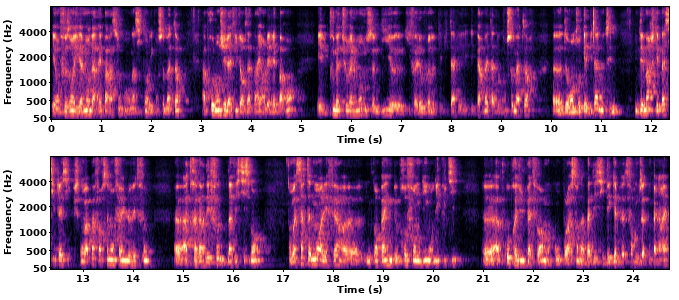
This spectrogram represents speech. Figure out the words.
et en faisant également de la réparation, en incitant les consommateurs à prolonger la vie de leurs appareils en les réparant. Et tout naturellement, nous sommes dit qu'il fallait ouvrir notre capital et, permettre à nos consommateurs de rentrer au capital. Donc c'est une démarche qui n'est pas si classique, puisqu'on ne va pas forcément faire une levée de fonds euh, à travers des fonds d'investissement. On va certainement aller faire euh, une campagne de crowdfunding en equity euh, auprès d'une plateforme. pour l'instant, on n'a pas décidé quelle plateforme nous accompagnerait,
